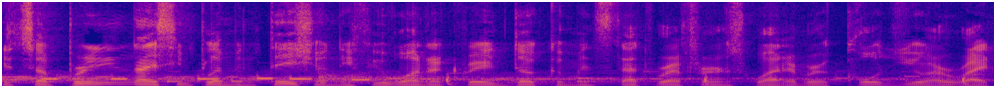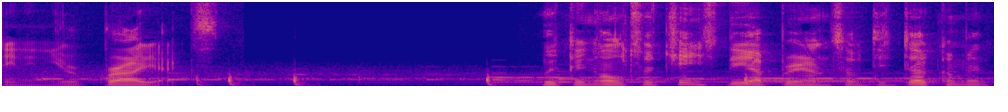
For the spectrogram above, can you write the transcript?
It's a pretty nice implementation if you want to create documents that reference whatever code you are writing in your projects. We can also change the appearance of the document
